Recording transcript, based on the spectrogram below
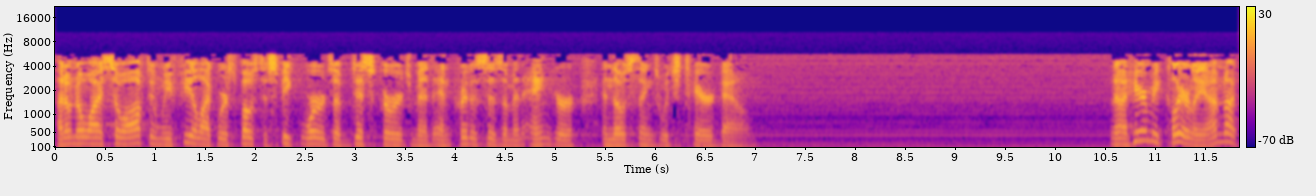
I don't know why so often we feel like we're supposed to speak words of discouragement and criticism and anger and those things which tear down. Now, hear me clearly. I'm not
